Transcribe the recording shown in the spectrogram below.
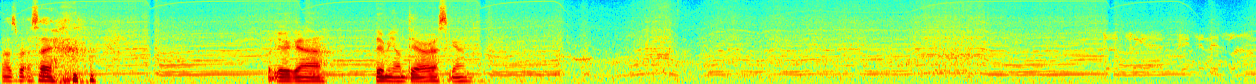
I was about to say. but you're gonna do me on DRS again. Don't forget, pit in this lap.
